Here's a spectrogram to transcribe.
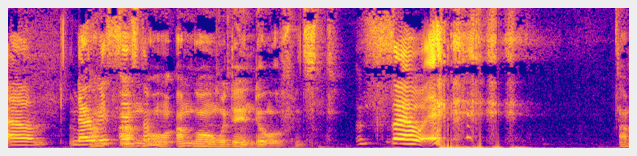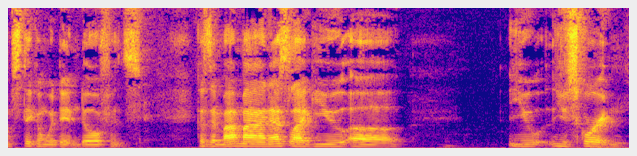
um, I'm, nervous I'm system. going. I'm going with the endorphins. so I'm sticking with the endorphins because in my mind, that's like you, uh, you, you squirting.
